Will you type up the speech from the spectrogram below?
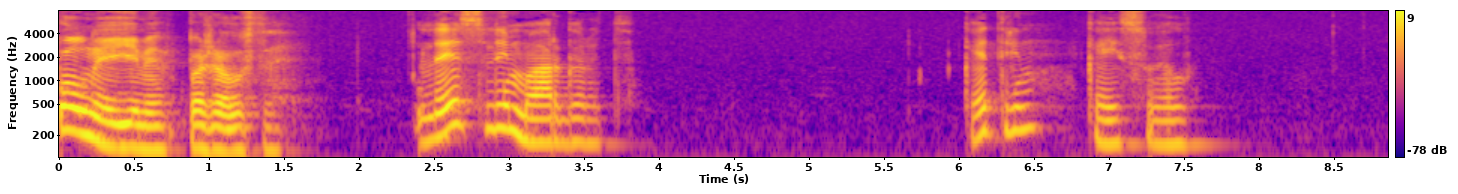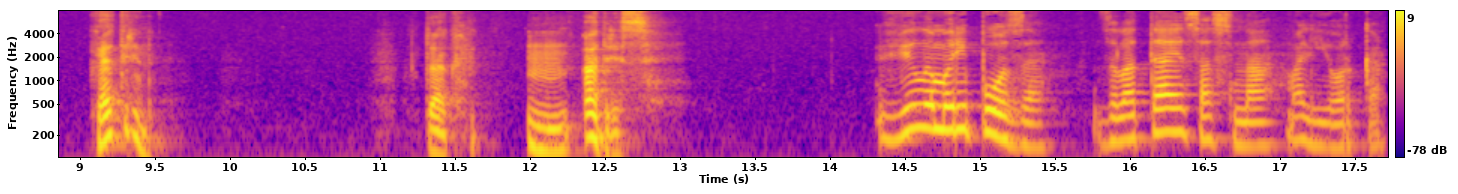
Полное имя, пожалуйста. Лесли Маргарет. Кэтрин Кейсуэлл. Кэтрин? Так, адрес. Вилла Марипоза. Золотая сосна. Мальорка.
